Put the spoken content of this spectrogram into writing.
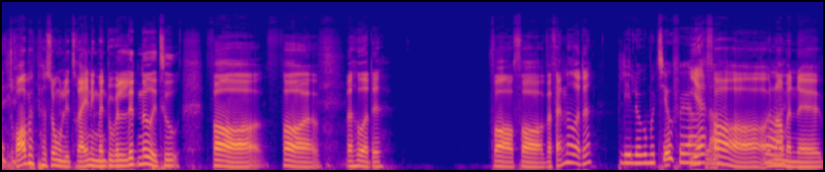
øh, droppe personlig træning, men du vil lidt ned i tid for, for hvad hedder det? For, for, hvad fanden hedder det? Blive lokomotivfører? Ja, eller? for, for- når man øh,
